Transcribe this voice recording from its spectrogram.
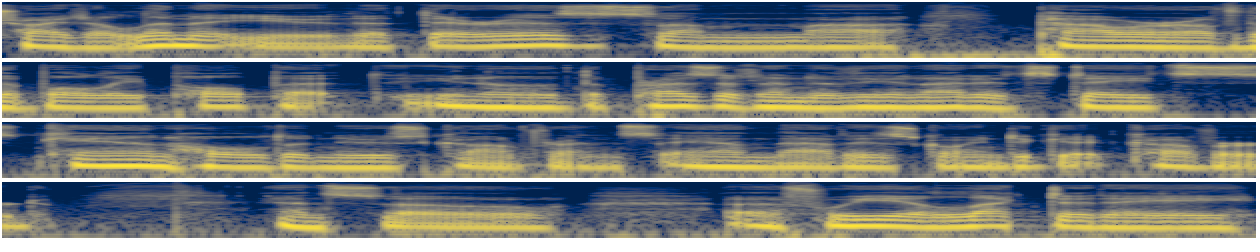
try to limit you, that there is some uh, power of the bully pulpit. You know, the President of the United States can hold a news conference, and that is going to get covered. And so, if we elected a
